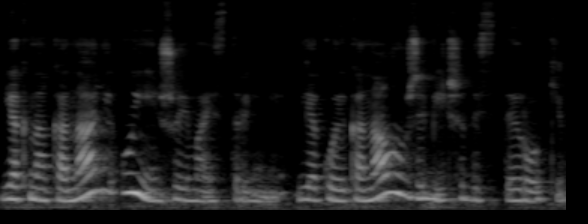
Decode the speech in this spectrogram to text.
як на каналі у іншої майстрині, в якої каналу вже більше 10 років.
